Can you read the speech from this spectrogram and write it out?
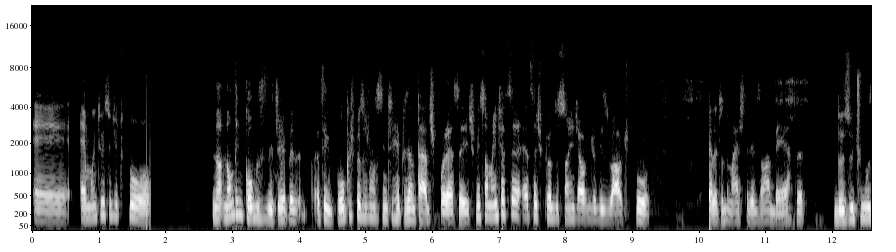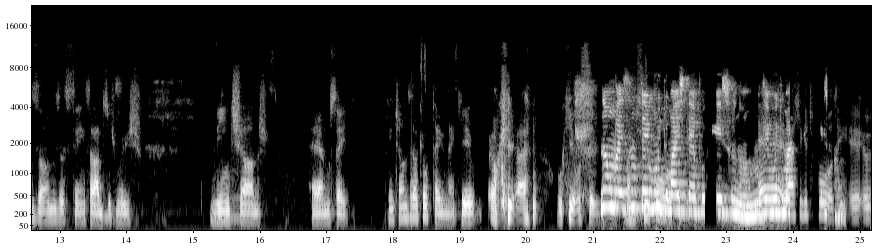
é, é muito isso de tipo. Não, não tem como se sentir assim, poucas pessoas vão se sentir representadas por essas, principalmente essa, essas produções de audiovisual, tipo, e tudo mais, televisão aberta dos últimos anos, assim, sei lá, dos últimos 20 anos. É, não sei. 20 anos é o que eu tenho, né? Que é o que, é, o que eu sei. Não, mas, mas não tipo, tem muito mais tempo que isso, não. Não é, tem muito eu mais. acho que, tipo, tem, eu, eu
